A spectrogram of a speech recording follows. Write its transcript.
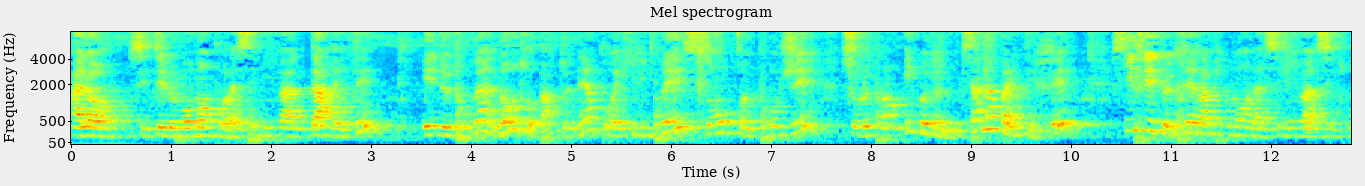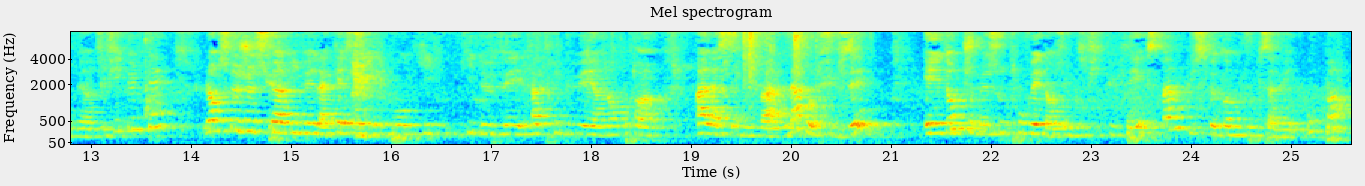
Alors, c'était le moment pour la Sémival d'arrêter et de trouver un autre partenaire pour équilibrer son projet sur le plan économique. Ça n'a pas été fait, ce qui fait que très rapidement la Sémival s'est trouvée en difficulté. Lorsque je suis arrivée, la Caisse des dépôts qui, devait attribuer un emprunt à la Sémival l'a refusé. Et donc je me suis trouvée dans une difficulté extrême, puisque comme vous le savez ou pas,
